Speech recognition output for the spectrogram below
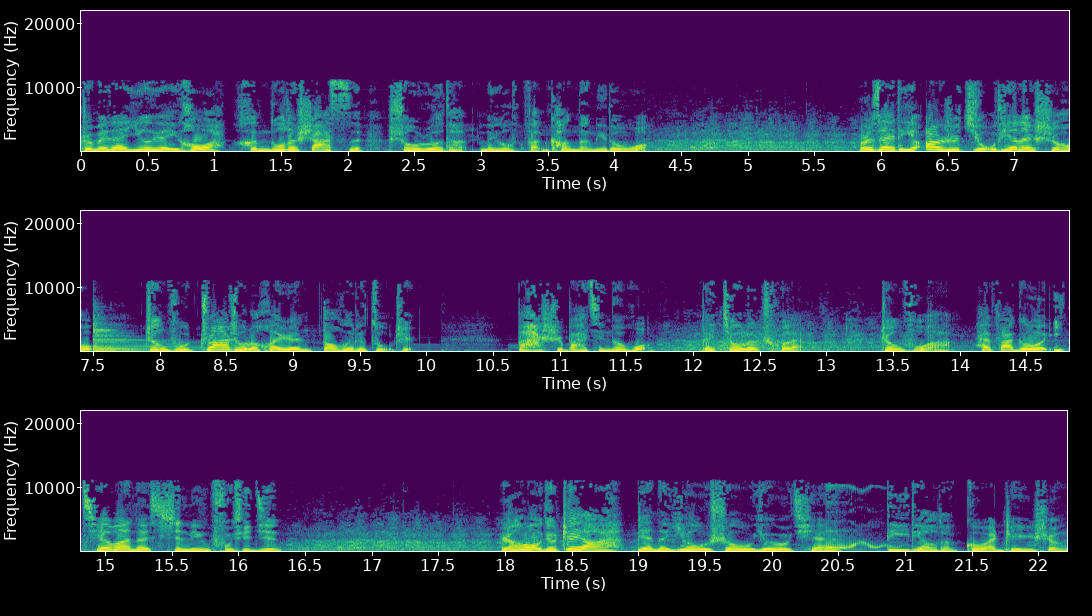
准备在一个月以后啊狠毒的杀死瘦弱的没有反抗能力的我。而在第二十九天的时候，政府抓住了坏人，捣毁了组织，八十八斤的我被救了出来，政府啊还发给我一千万的心灵抚恤金，然后我就这样啊变得又瘦又有钱，低调的过完这一生。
